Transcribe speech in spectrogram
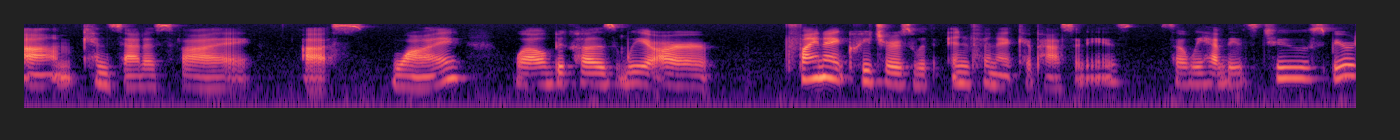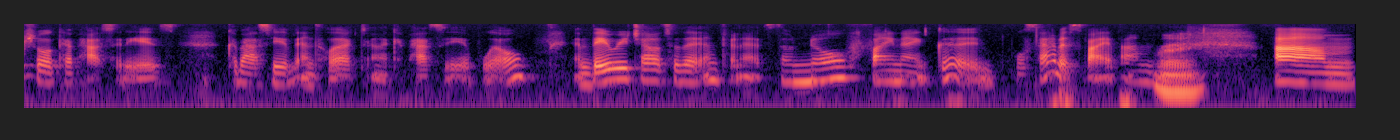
um, can satisfy us. Why? Well, because we are finite creatures with infinite capacities. So we have these two spiritual capacities capacity of intellect and a capacity of will, and they reach out to the infinite. So no finite good will satisfy them. Right. Um,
